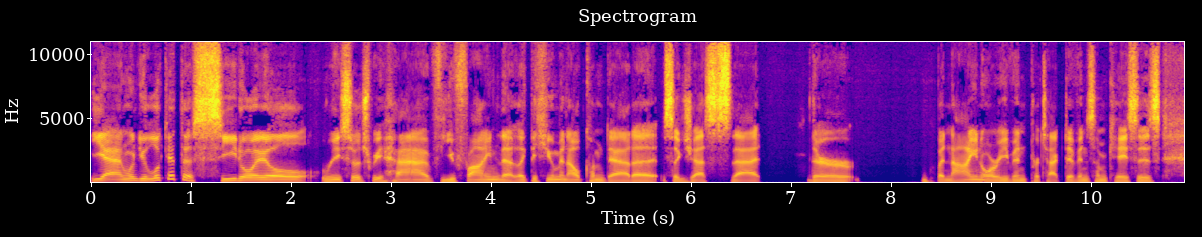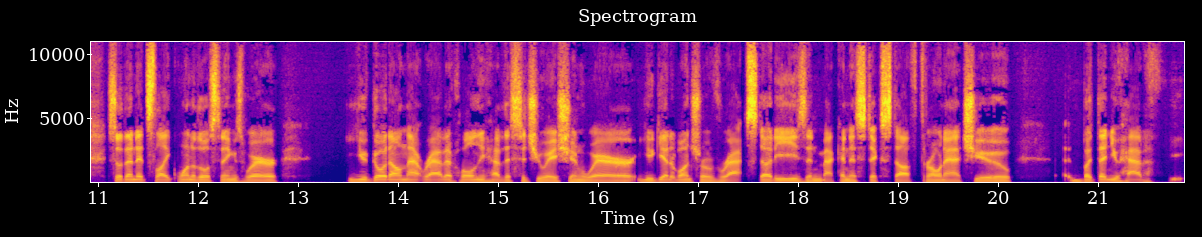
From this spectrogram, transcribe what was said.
Yeah, and when you look at the seed oil research we have, you find that like the human outcome data suggests that they're benign or even protective in some cases. So then it's like one of those things where you go down that rabbit hole and you have this situation where you get a bunch of rat studies and mechanistic stuff thrown at you but then you have you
